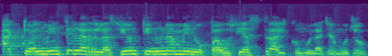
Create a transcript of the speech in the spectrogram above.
Actualmente la relación tiene una menopausia astral, como la llamo yo.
